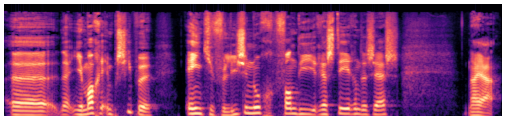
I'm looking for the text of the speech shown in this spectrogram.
eh, nou, je mag in principe eentje verliezen nog van die resterende zes. Nou ja,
